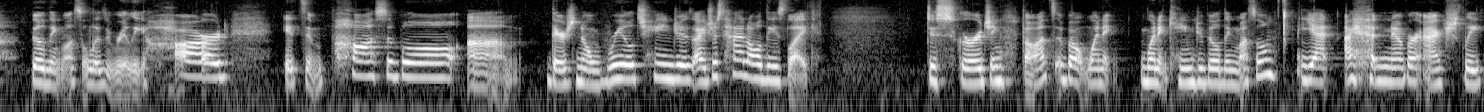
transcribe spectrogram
building muscle is really hard. It's impossible. Um, there's no real changes. I just had all these like discouraging thoughts about when it when it came to building muscle. Yet I had never actually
